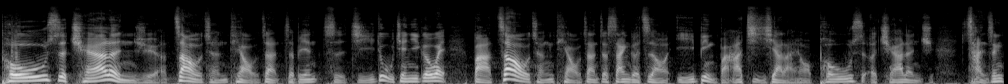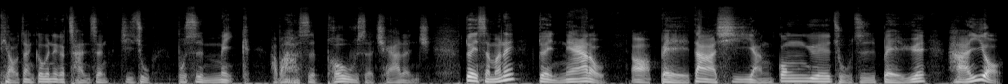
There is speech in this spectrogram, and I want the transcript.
pose a challenge 造成挑战。这边是极度建议各位把造成挑战这三个字哦一并把它记下来哦。pose a challenge 产生挑战，各位那个产生记住不是 make。好不好？是 pose a challenge，对什么呢？对 NATO 啊，北大西洋公约组织，北约，还有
